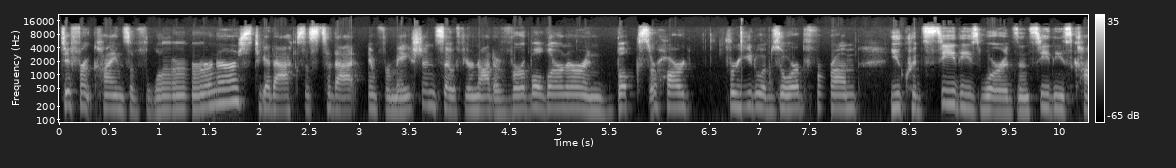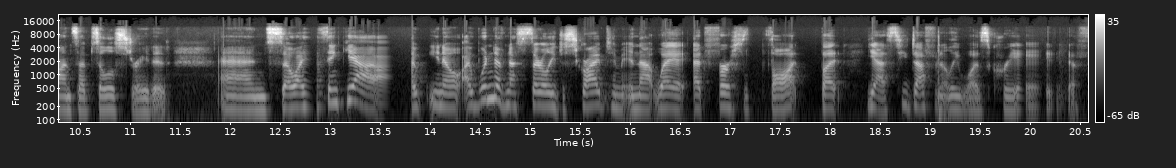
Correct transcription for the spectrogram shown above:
different kinds of learners to get access to that information. So if you're not a verbal learner and books are hard for you to absorb from you could see these words and see these concepts illustrated. And so i think yeah you know, I wouldn't have necessarily described him in that way at first thought, but yes, he definitely was creative.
